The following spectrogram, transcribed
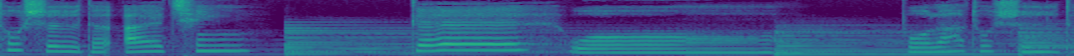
柏拉图式的爱情，给我柏拉图式的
